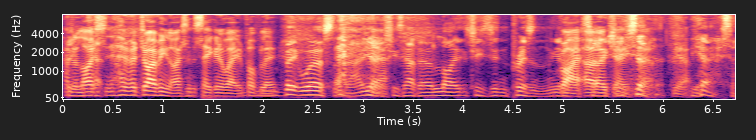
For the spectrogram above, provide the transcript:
Had a license, had a driving license taken away, probably. a bit worse than that. Yeah, Yeah. she's had her like she's in prison. you know, Right, oh, okay, she's, yeah, yeah. yeah. So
